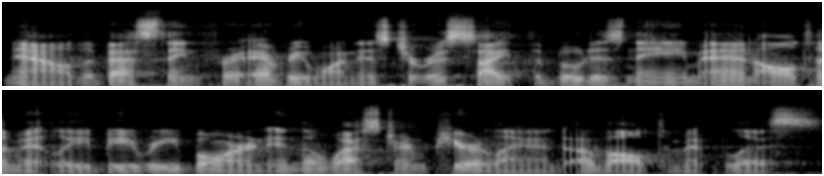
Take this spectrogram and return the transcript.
Now, the best thing for everyone is to recite the Buddha's name and ultimately be reborn in the Western Pure Land of ultimate bliss.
